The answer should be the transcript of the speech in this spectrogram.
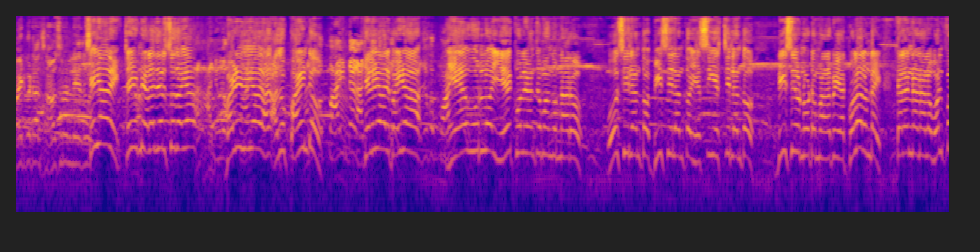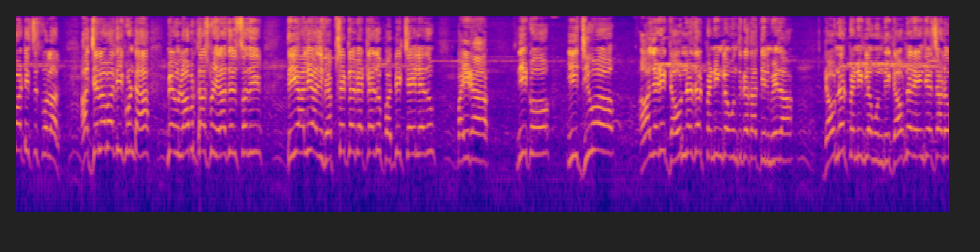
బయట పెట్టాల్సిన అవసరం లేదు. చెయ్యాలి. చెయ్యండి ఎలా తెలుస్తుంది అయ్యా బయట చెయ్యాలి. అదొక పాయింట్ తెలియాలి. బయట ఏ ఊర్లో ఏ కులం ఎంతమంది ఉన్నారో ఓసీలంతో బీసీలంతో ఎస్సీ ఎస్టీలంతో బీసీలు నూట నలభై ఆరు కులాలు ఉన్నాయి. తెలంగాణలో వన్ ఫార్టీ సిక్స్ కులాలు. ఆ జనాభా తీయకుండా మేము లోపల దాచుకుని ఎలా తెలుస్తుంది? తీయాలి అది వెబ్సైట్లో పెట్టలేదు పబ్లిక్ చేయలేదు. పైన నీకు ఈ జివో ఆల్రెడీ గవర్నర్ దగ్గర ఉంది కదా దీని మీద. గవర్నర్ పెండింగ్లో ఉంది. గవర్నర్ ఏం చేశాడు?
